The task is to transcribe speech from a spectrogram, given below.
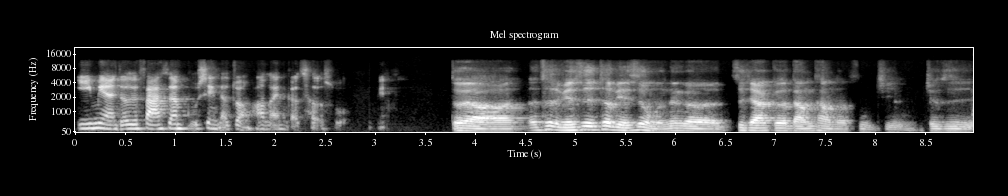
以免就是发生不幸的状况在那个厕所。对啊，呃，特别是特别是我们那个芝加哥 downtown 的附近，就是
